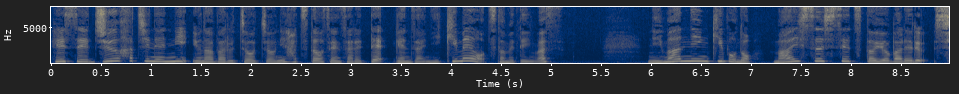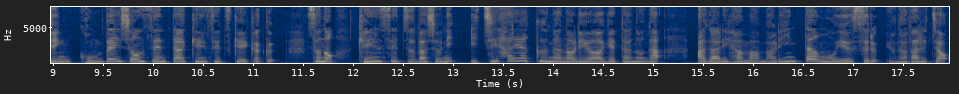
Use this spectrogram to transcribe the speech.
平成18年に与那原町長に初当選されて現在2期目を務めています。2万人規模のマイス施設と呼ばれる新コンベンションセンター建設計画。その建設場所にいち早く名乗りを上げたのが上がり浜マリンタウンを有する与那原町。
